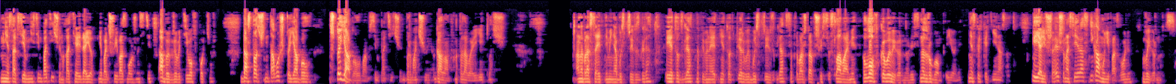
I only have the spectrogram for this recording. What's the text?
мне совсем не симпатичен, хотя и дает мне большие возможности обыгрывать его в покер. Достаточно того, что я был, что я был вам симпатичен, бормочу я, галантно подавая ей плащ. Она бросает на меня быстрый взгляд, и этот взгляд напоминает мне тот первый быстрый взгляд, сопровождавшийся словами «Ловко вы вывернулись» на другом приеме, несколько дней назад. И я решаю, что на сей раз никому не позволю вывернуться.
